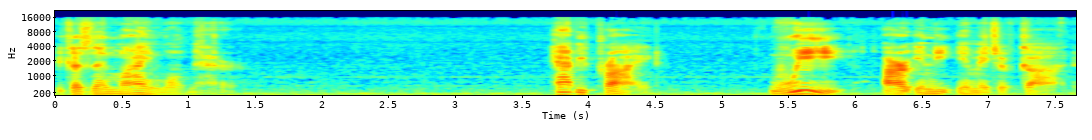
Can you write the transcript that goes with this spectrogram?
Because then mine won't matter. Happy Pride. We are in the image of God.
